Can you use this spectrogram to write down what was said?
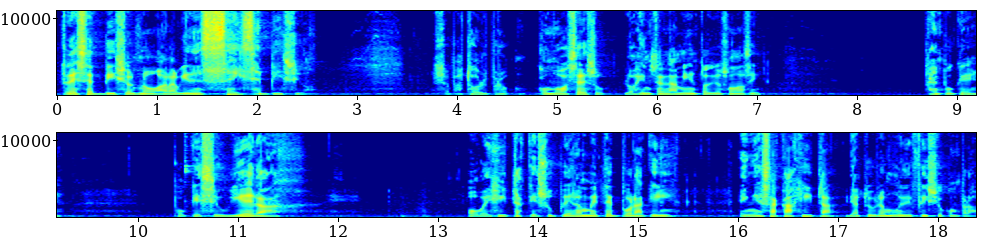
tres servicios no, ahora vienen seis servicios. Dice, pastor, pero ¿cómo va a ser eso? Los entrenamientos de Dios son así. ¿Saben por qué? Porque si hubiera ovejitas que supieran meter por aquí, en esa cajita, ya tuviéramos un edificio comprado.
